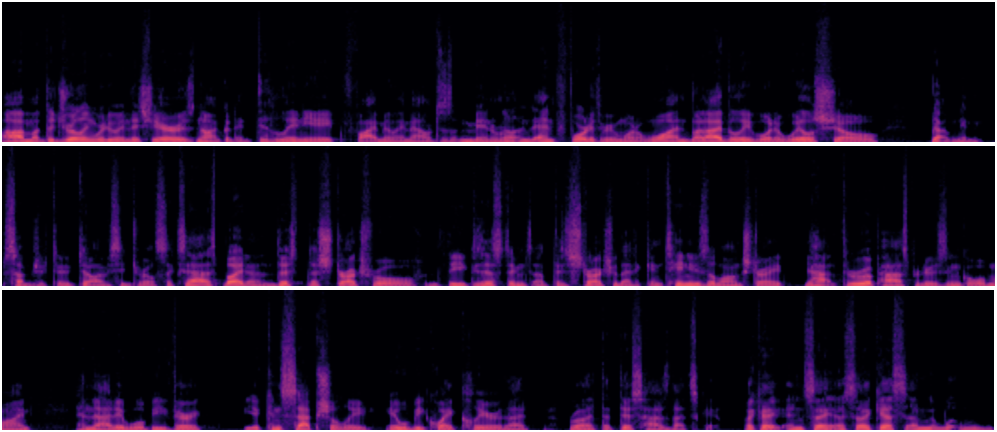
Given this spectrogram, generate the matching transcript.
Um, the drilling we're doing this year is not going to delineate five million ounces of mineral no. and 43101, but I believe what it will show, I mean, subject to, to obviously drill success, but yeah. the, the structural, the existence of the structure that it continues along straight yeah. through a past producing gold mine, and that it will be very conceptually, it will be quite clear that right that this has that scale. Okay, and so so I guess um,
